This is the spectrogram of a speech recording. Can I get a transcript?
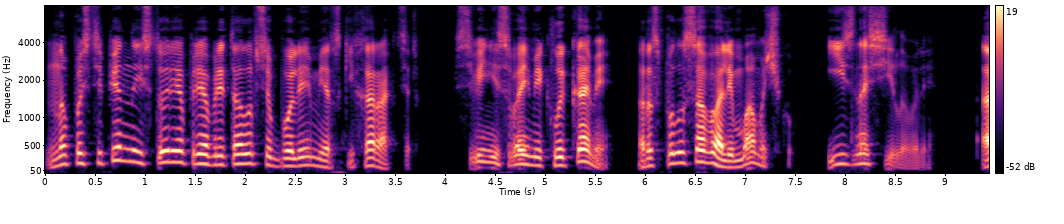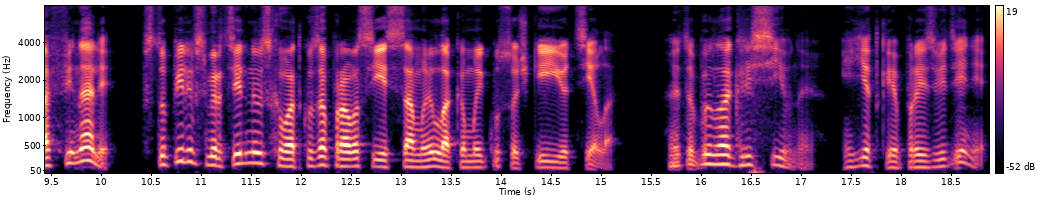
Но постепенно история приобретала все более мерзкий характер. Свиньи своими клыками располосовали мамочку и изнасиловали. А в финале вступили в смертельную схватку за право съесть самые лакомые кусочки ее тела. Это было агрессивное едкое произведение,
